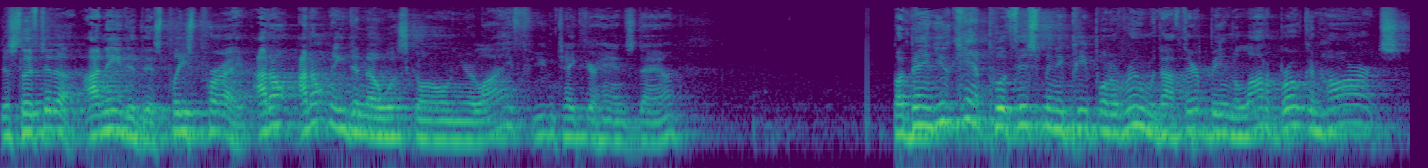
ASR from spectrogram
Just lift it up. I needed this. Please pray. I don't, I don't need to know what's going on in your life. You can take your hands down. But man, you can't put this many people in a room without there being a lot of broken hearts,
